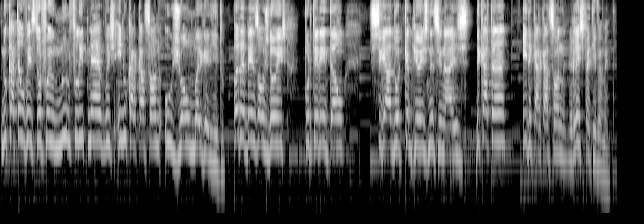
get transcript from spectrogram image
No Catan o vencedor foi o Nuno Felipe Neves e no Carcassonne o João Margarido. Parabéns aos dois por terem então chegado a campeões nacionais de Catan e de Carcassonne respectivamente.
